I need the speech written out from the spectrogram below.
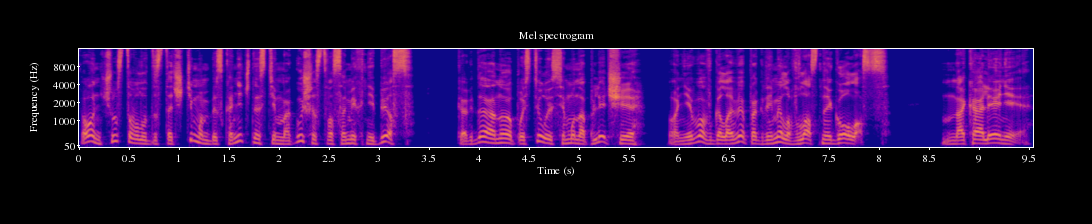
он чувствовал в досточтимом бесконечности могущества самих небес. Когда оно опустилось ему на плечи, у него в голове прогремел властный голос. «На колени!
